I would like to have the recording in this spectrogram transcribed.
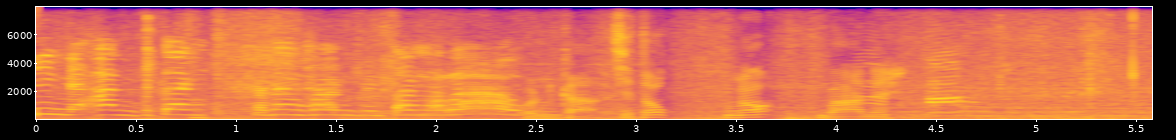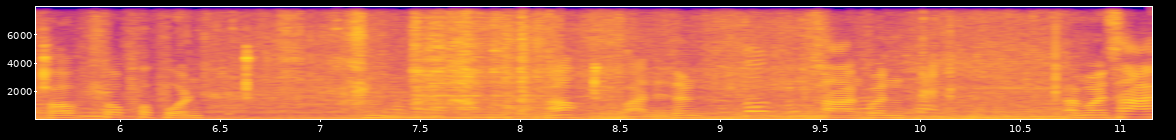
ยิ่งในอันไปตั้งก็นั่งทางเป็นตั้งเอาแล้วฝนกะสิตกเนาะบาดนี่พอตกพอฝนเนาะบาดนี้ทั้งเบิ่งคุณสร้างเพิ่นเอามาสร้าง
